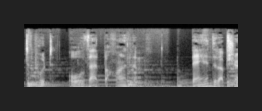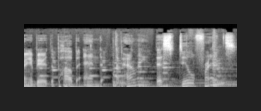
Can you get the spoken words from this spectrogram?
to put all of that behind them. They ended up sharing a beer at the pub, and apparently they're still friends.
